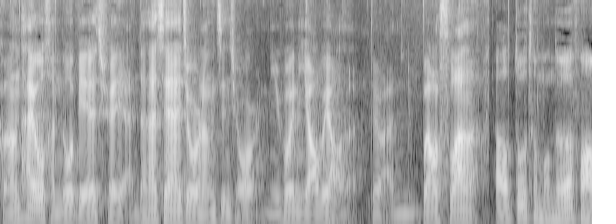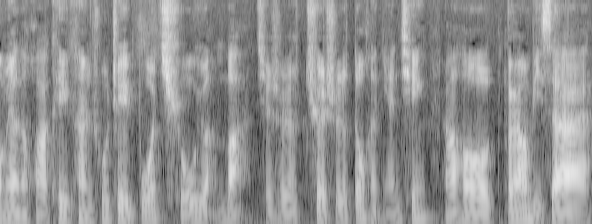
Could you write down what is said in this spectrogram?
可能他有很多别的缺点，但他现在就是能进球。你说你要不要他，对吧？你不要酸了。然后多特蒙德方面的话，可以看出这波球员吧，其实确实都很年轻。然后本场比赛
